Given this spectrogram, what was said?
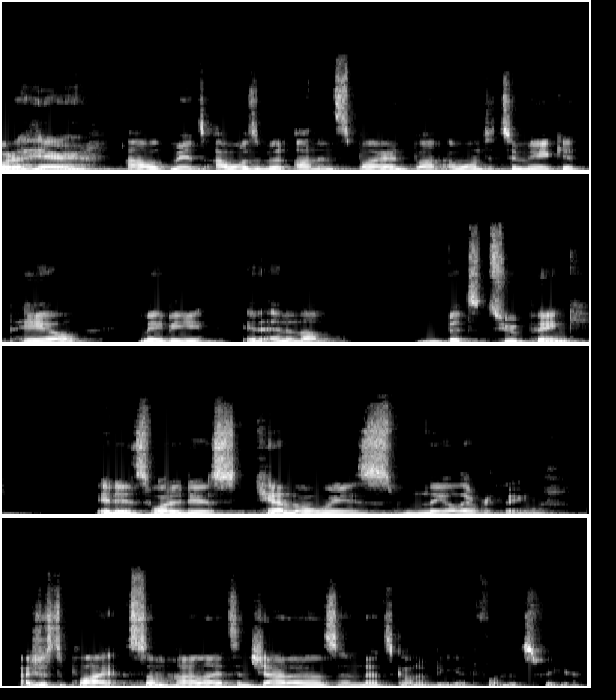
For the hair, I'll admit I was a bit uninspired, but I wanted to make it pale. Maybe it ended up a bit too pink. It is what it is, can't always nail everything. I just apply some highlights and shadows and that's gonna be it for this figure.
